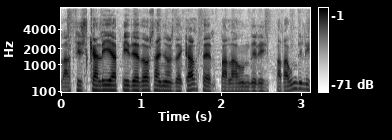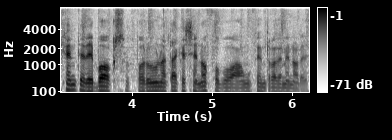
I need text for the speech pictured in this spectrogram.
La Fiscalía pide dos años de cárcel para un, para un, dirigente de Vox por un ataque xenófobo a un centro de menores.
